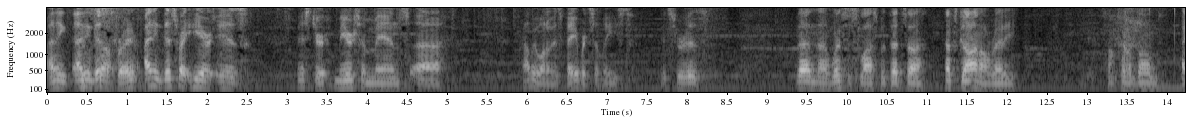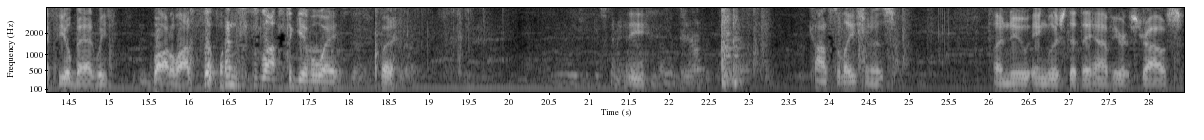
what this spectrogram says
I think I think this stuff, right? I think this right here is Mr. Meerschaum Man's uh, probably one of his favorites at least. It sure is. That and uh, Wenceslas, but that's uh, that's gone already. So I'm kind of bummed. I feel bad. We bought a lot of the Wenceslas to give away, but the Constellation is a new English that they have here at Straus,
